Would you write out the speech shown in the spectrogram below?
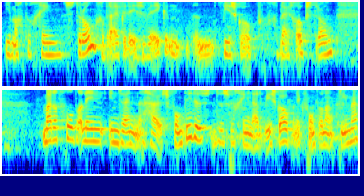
je mag toch geen stroom gebruiken deze week? Een, bioscoop gebruikt ook stroom. Maar dat gold alleen in zijn huis, vond hij. Dus, dus we gingen naar de bioscoop en ik vond het al lang prima.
